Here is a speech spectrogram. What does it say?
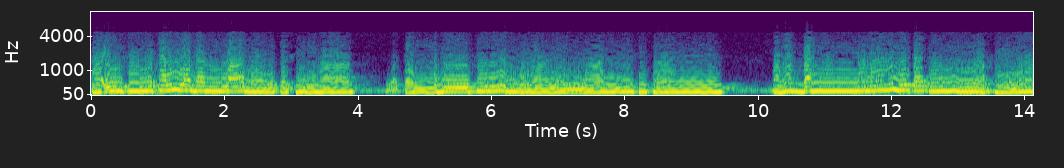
تعيش مخلدا لا موت فيها وتلهي في الجنان مع تنبه من منامك إن خيرا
